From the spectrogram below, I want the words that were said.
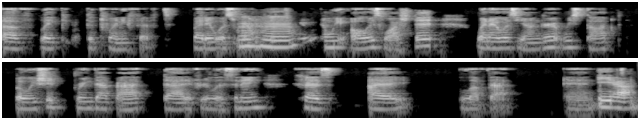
of like the 25th, but it was one of the hmm two and we always watched it when I was younger. We stopped, but we should bring that back, That if you're listening, because I love that and Yeah.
